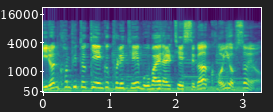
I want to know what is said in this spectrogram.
이런 컴퓨터 게임급 퀄리티의 모바일 RTS가 거의 없어요.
